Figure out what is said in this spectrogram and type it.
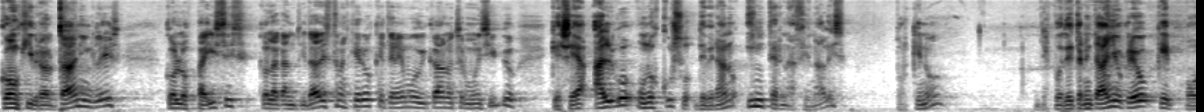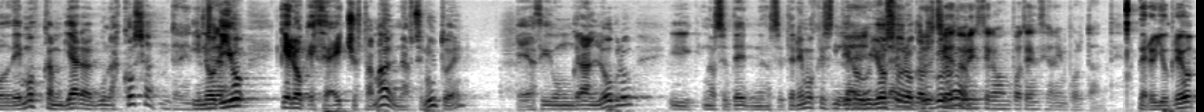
Con Gibraltar en inglés, con los países, con la cantidad de extranjeros que tenemos ubicados en nuestro municipio, que sea algo, unos cursos de verano internacionales. ¿Por qué no? Después de 30 años creo que podemos cambiar algunas cosas. Y no digo que lo que se ha hecho está mal, en absoluto. ¿eh? Ha sido un gran logro y nos, tenemos que sentir orgullosos de lo que La industria turística es un potencial importante. Pero yo creo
